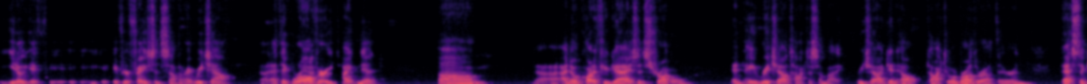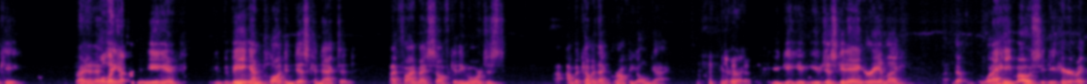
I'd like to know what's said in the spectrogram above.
You know, if if you're facing something, right, reach out. I think we're all very tight knit. Um, I know quite a few guys that struggle, and hey, reach out, talk to somebody, reach out, get help, talk to a brother out there, and that's the key, right? And I Well, like think a- for me, being unplugged and disconnected, I find myself getting more just. I'm becoming that grumpy old guy. You're right. You get you, you just get angry and like the, what I hate most is you hear like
